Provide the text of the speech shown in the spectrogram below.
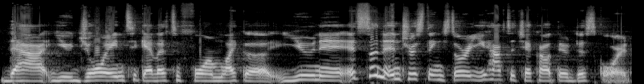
that you join together to form like a unit. It's an interesting story. You have to check out their Discord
